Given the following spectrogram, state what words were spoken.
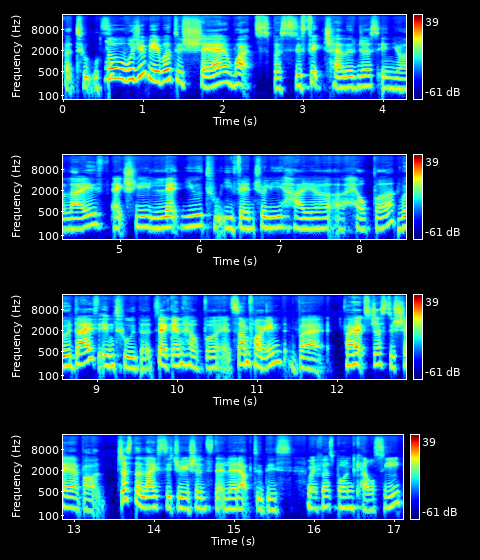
but two. So, would you be able to share what specific challenges in your life actually led you to eventually hire a helper? We'll dive into the second helper at some point, but perhaps just to share about just the life situations that led up to this. My firstborn, Kelsey,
